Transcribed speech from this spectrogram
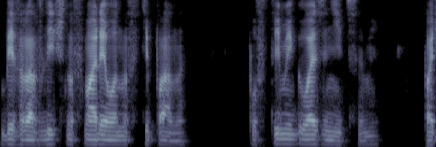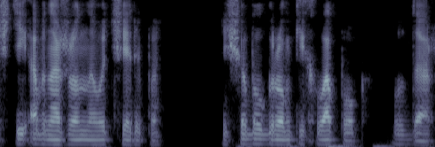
безразлично смотрела на Степана пустыми глазницами почти обнаженного черепа. Еще был громкий хлопок, удар.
